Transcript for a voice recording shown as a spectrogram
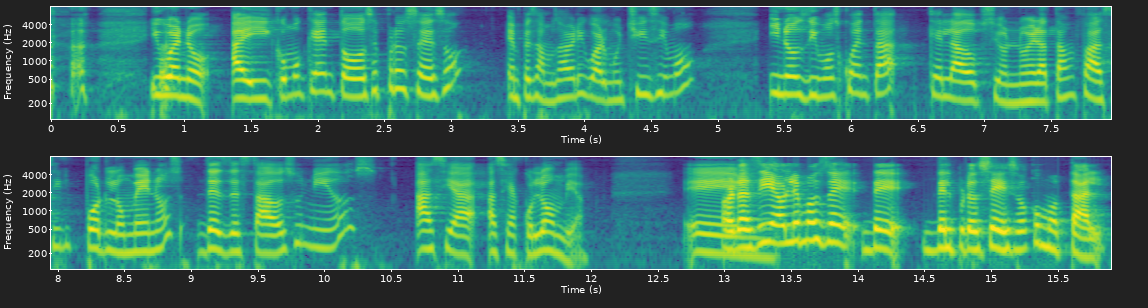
y bueno, ahí como que en todo ese proceso empezamos a averiguar muchísimo y nos dimos cuenta que la adopción no era tan fácil, por lo menos desde Estados Unidos hacia, hacia Colombia. Ahora sí, em, hablemos de, de, del proceso como tal.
